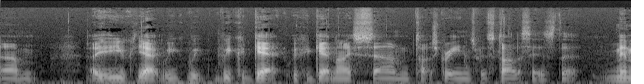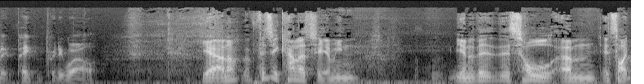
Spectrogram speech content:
Um, uh, you yeah, we, we, we could get we could get nice um, touch screens with styluses that mimic paper pretty well. Yeah, and uh, physicality. I mean, you know, this whole um, it's like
